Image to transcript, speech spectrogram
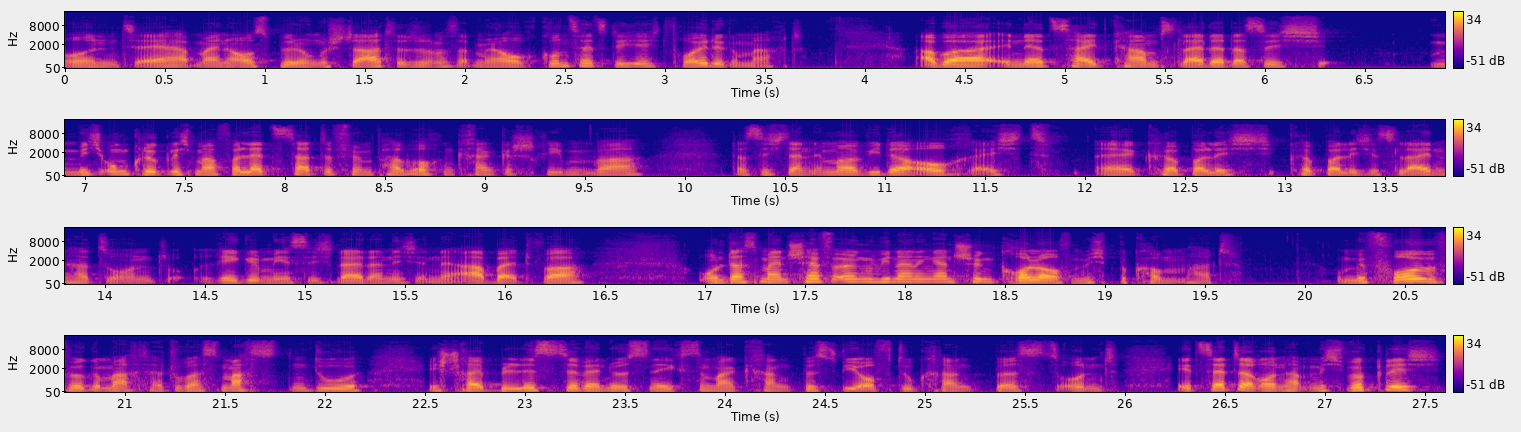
und er äh, hat meine Ausbildung gestartet und das hat mir auch grundsätzlich echt Freude gemacht. Aber in der Zeit kam es leider, dass ich mich unglücklich mal verletzt hatte, für ein paar Wochen krankgeschrieben war, dass ich dann immer wieder auch echt äh, körperlich, körperliches Leiden hatte und regelmäßig leider nicht in der Arbeit war. Und dass mein Chef irgendwie dann einen ganz schönen Groll auf mich bekommen hat und mir Vorwürfe gemacht hat, du, was machst denn du? Ich schreibe Liste, wenn du das nächste Mal krank bist, wie oft du krank bist und etc. und habe mich wirklich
